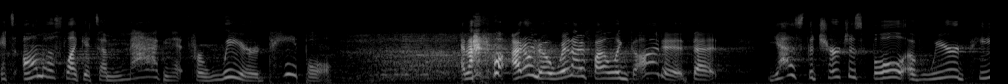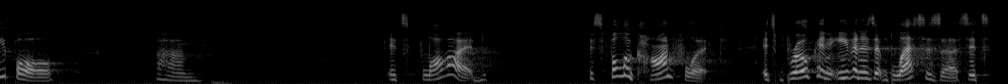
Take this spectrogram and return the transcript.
it's almost like it's a magnet for weird people. and I don't, I don't know when I finally got it that, yes, the church is full of weird people. Um, it's flawed, it's full of conflict. It's broken even as it blesses us. It's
